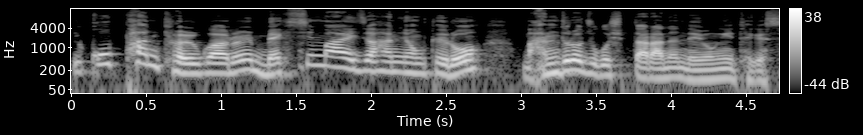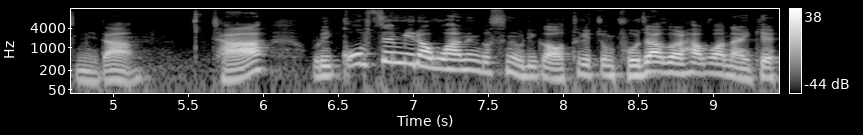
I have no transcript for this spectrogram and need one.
이 곱한 결과를 맥시마이즈 하는 형태로 만들어주고 싶다라는 내용이 되겠습니다. 자, 우리 곱셈이라고 하는 것은 우리가 어떻게 좀 조작을 하거나 이렇게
